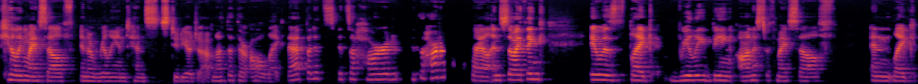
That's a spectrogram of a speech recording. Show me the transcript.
killing myself in a really intense studio job. Not that they're all like that but it's it's a hard it's a harder style and so i think it was like really being honest with myself and like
